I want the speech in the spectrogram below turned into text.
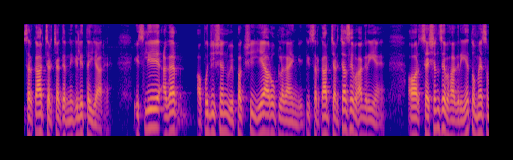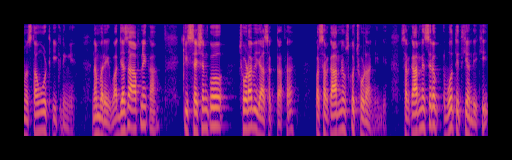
सरकार चर्चा करने के लिए तैयार है। इसलिए अगर अपोजिशन, विपक्षी ये आरोप लगाएँगे कि सरकार चर्चा से भाग रही है और सेशन से भाग रही है तो मैं समझता हूँ वो ठीक नहीं है। नंबर एक बात, जैसा आपने कहा कि सेशन को छोड़ा भी जा सकता था, पर सरकार ने उसको छोड़ा नहीं गया सरकार ने सिर्फ़ वो तिथियाँ देखी,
